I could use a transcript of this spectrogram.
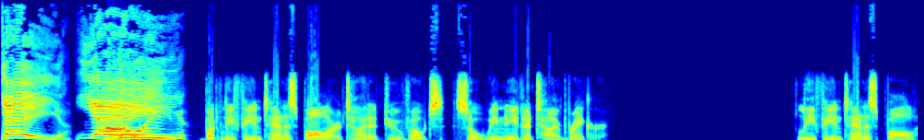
day! Yay! Yoy! But Leafy and Tennis Ball are tied at two votes, so we need a tiebreaker. Leafy and Tennis Ball.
